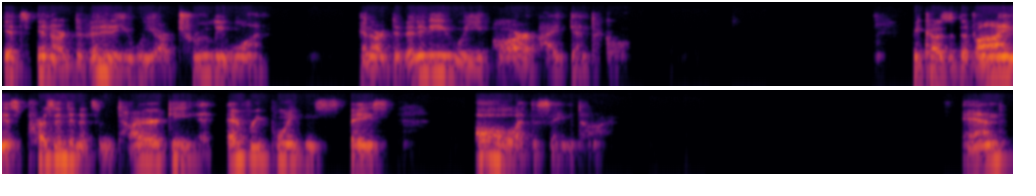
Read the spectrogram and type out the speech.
It's in our divinity, we are truly one. In our divinity, we are identical. Because the divine is present in its entirety at every point in space, all at the same time. And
